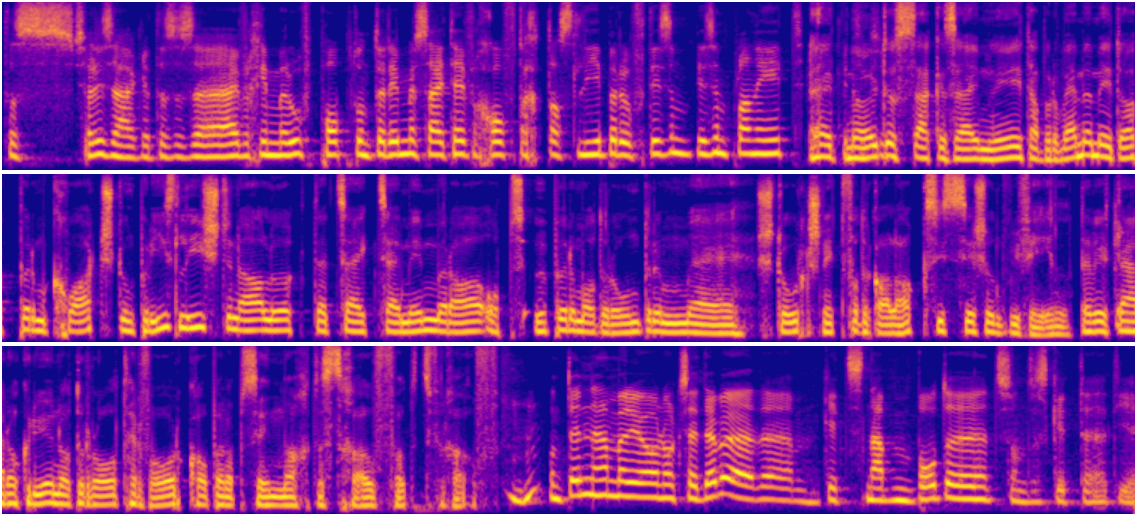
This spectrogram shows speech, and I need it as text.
dass, soll ich sagen, dass es äh, einfach immer aufpoppt und der immer sagt, einfach kauft euch das lieber auf diesem, diesem Planet. Äh, genau, das sagen sie einem nicht, aber wenn man mit jemandem quatscht und Preislisten anschaut, dann zeigt es einem immer an, ob es über dem oder unter dem äh, Durchschnitt von der Galaxis ist und wie viel. Dann wird dann auch grün oder rot hervorgehoben, ob es Sinn macht, das zu kaufen oder zu verkaufen. Mhm. Und dann haben wir ja auch noch gesagt, eben, äh, gibt es neben dem Boden, und es gibt äh, die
